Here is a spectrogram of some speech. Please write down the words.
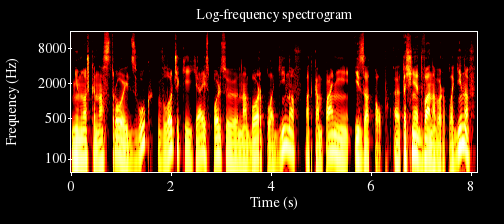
немножко настроить звук, в Logic я использую набор плагинов от компании Isotope. Э, точнее, два набора плагинов.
